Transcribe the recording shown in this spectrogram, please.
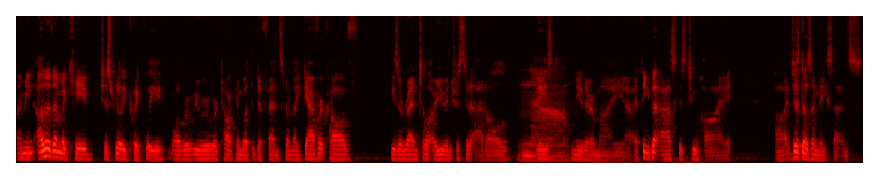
I mean, other than McCabe, just really quickly, while we were, we were talking about the defenseman, like Gavrikov, he's a rental. Are you interested at all? No. Based, neither am I. Yeah, I think the ask is too high. Uh, it just doesn't make sense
